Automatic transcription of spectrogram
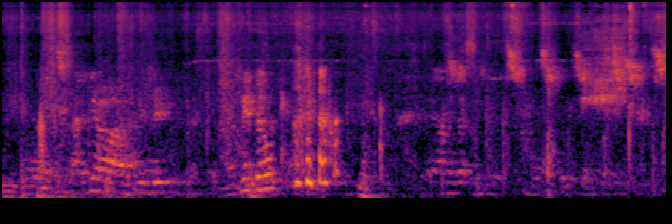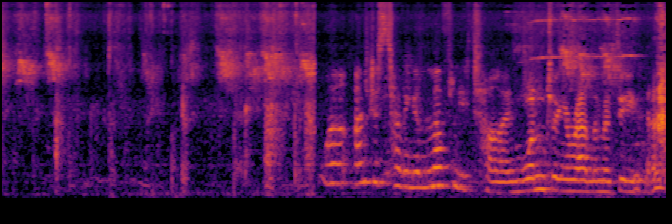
Well, I'm just having a lovely time wandering around the Medina.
